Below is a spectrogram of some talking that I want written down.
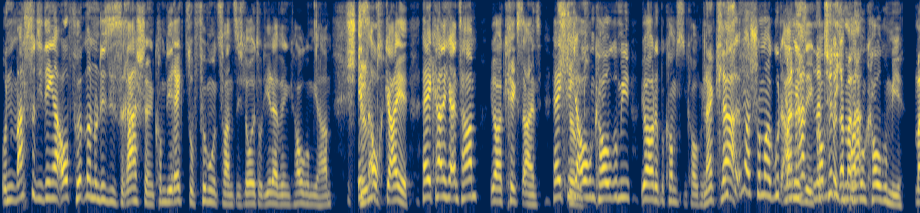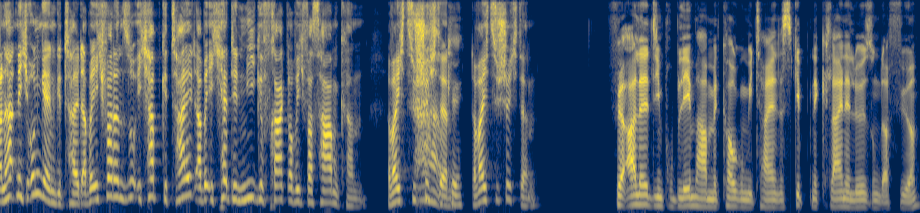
und machst du die Dinger auf, hört man nur dieses Rascheln, kommen direkt so 25 Leute und jeder will ein Kaugummi haben. Stimmt. Ist auch geil. Hey, kann ich eins haben? Ja, kriegst eins. Hey, krieg ich auch ein Kaugummi? Ja, du bekommst ein Kaugummi. Na klar. Das ist immer schon mal gut Man hat angesehen. Kommst natürlich- man Packung Kaugummi. Man hat nicht ungern geteilt, aber ich war dann so, ich habe geteilt, aber ich hätte nie gefragt, ob ich was haben kann. Da war ich zu Ah, schüchtern. okay. Da war ich zu schüchtern. Für alle, die ein Problem haben mit Kaugummi teilen, es gibt eine kleine Lösung dafür.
